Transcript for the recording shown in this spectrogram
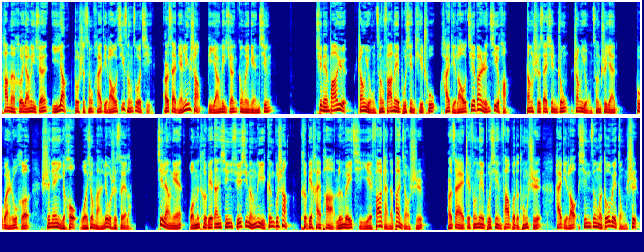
他们和杨丽娟一样，都是从海底捞基层做起，而在年龄上比杨丽娟更为年轻。去年八月，张勇曾发内部信提出海底捞接班人计划。当时在信中，张勇曾直言：“不管如何，十年以后我就满六十岁了。近两年，我们特别担心学习能力跟不上，特别害怕沦为企业发展的绊脚石。”而在这封内部信发布的同时，海底捞新增了多位董事，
